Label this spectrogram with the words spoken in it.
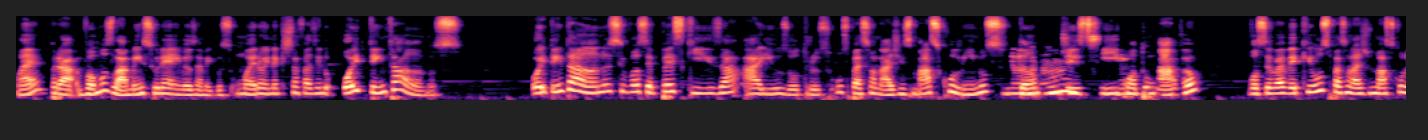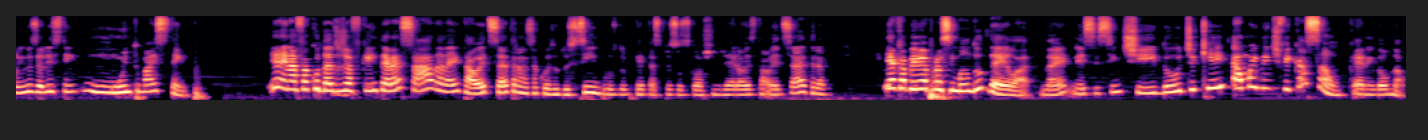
né? Pra, vamos lá, mensurem aí, meus amigos. Uma heroína que está fazendo 80 anos. 80 anos, se você pesquisa aí os outros, os personagens masculinos, Uhum, tanto DC sim. quanto Marvel, você vai ver que os personagens masculinos, eles têm muito mais tempo. E aí, na faculdade, eu já fiquei interessada, né, e tal, etc, nessa coisa dos símbolos, do porquê que as pessoas gostam de heróis e tal, etc. E acabei me aproximando dela, né, nesse sentido de que é uma identificação, querendo ou não,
